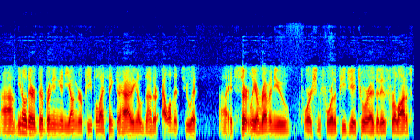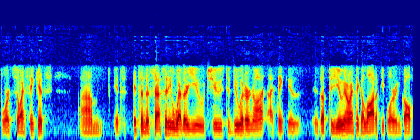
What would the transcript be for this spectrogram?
um, you know, they're they're bringing in younger people. I think they're adding another element to it. Uh, it's certainly a revenue portion for the PGA Tour as it is for a lot of sports. So I think it's um, it's it's a necessity. Whether you choose to do it or not, I think is is up to you. You know, I think a lot of people are in golf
